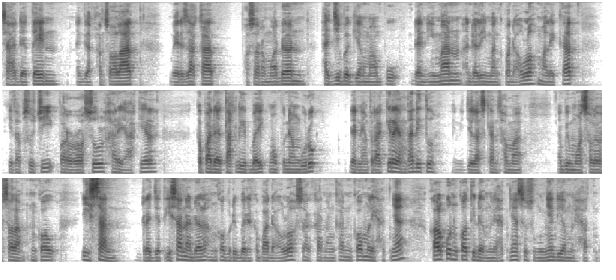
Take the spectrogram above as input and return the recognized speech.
Syahadatain, menegakkan sholat, bayar zakat, puasa Ramadan, haji bagi yang mampu, dan iman adalah iman kepada Allah, malaikat, kitab suci, para rasul, hari akhir, kepada takdir baik maupun yang buruk dan yang terakhir yang tadi tuh yang dijelaskan sama Nabi Muhammad SAW engkau ihsan. Derajat ihsan adalah engkau beribadah kepada Allah seakan-akan engkau melihatnya. Kalaupun engkau tidak melihatnya sesungguhnya dia melihatmu.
